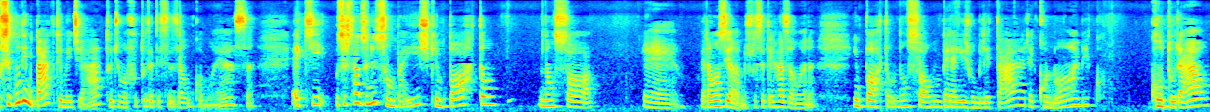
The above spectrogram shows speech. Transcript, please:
o segundo impacto imediato de uma futura decisão como essa é que os Estados Unidos são um país que importam não só. É, era 11 anos, você tem razão, Ana. Importam não só um imperialismo militar, econômico, cultural,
